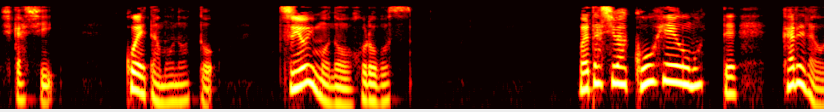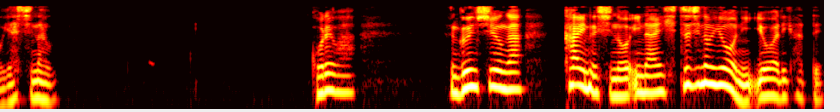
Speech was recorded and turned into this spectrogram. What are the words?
しかし、肥えたものと強いものを滅ぼす。私は公平をもって彼らを養う。これは、群衆が飼い主のいない羊のように弱り果て、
